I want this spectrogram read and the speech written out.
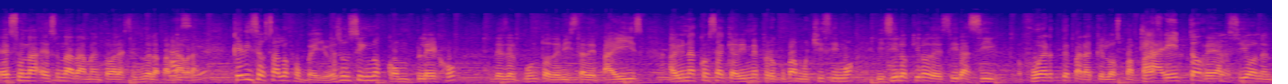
Es una, es una dama en toda la extensión de la palabra. ¿sí? ¿Qué dice Osalofo Bello? Es un signo complejo desde el punto de vista de país. Hay una cosa que a mí me preocupa muchísimo y sí lo quiero decir así fuerte para que los papás Clarito. reaccionen.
